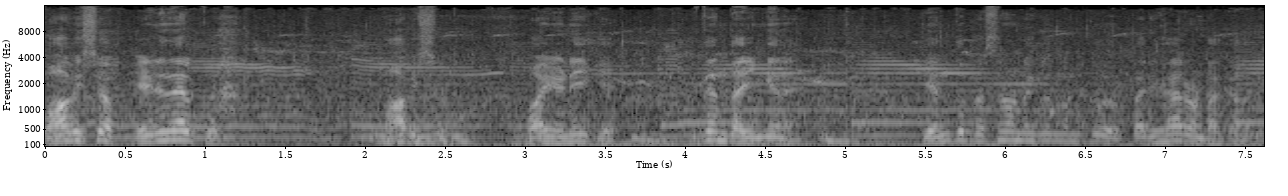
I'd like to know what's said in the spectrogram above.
വാ വിശ്വം എഴുന്നേൽക്കൂ. വാ വിശ്വം വാ എണീക്ക്. ഇതെന്താ ഇങ്ങനെ? എന്ത് പ്രശ്നം ഉണ്ടെങ്കിലും നമുക്ക് പരിഹാരം ഉണ്ടാക്കാമല്ലോ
